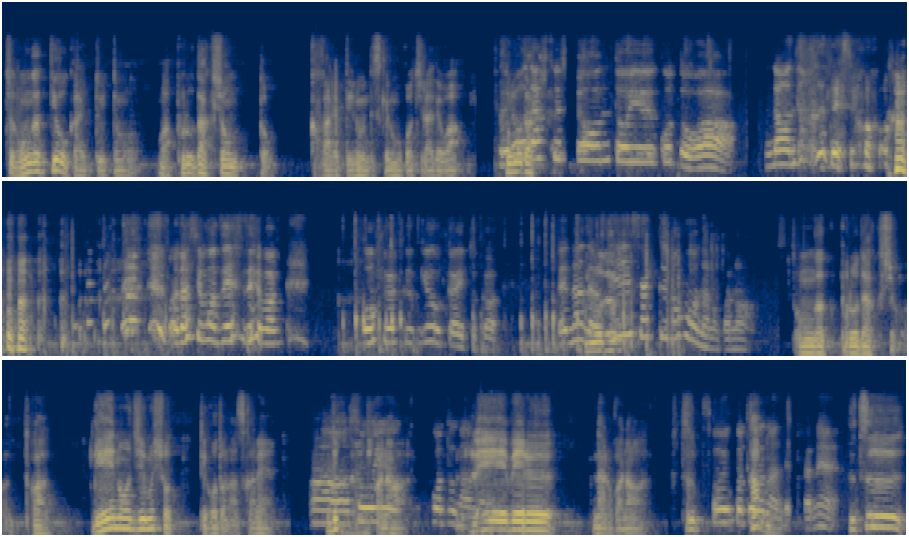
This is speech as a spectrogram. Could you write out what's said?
ちょっと音楽業界といっても、まあ、プロダクションと書かれているんですけども、こちらでは。プロダクションということは何なんでしょう。私も全然わ音楽業界とか。えなんだろう制作の方なのかな。音楽プロダクションとか、芸能事務所ってことなんですかね。あであそういうことなんだ。レーベルなのかな。普通、そういうことなんですかね。普通、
